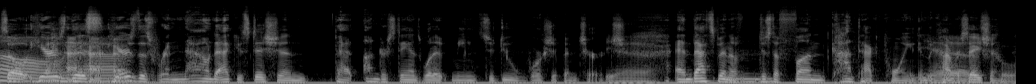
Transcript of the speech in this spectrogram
So Oh. here's this here's this renowned acoustician that understands what it means to do worship in church. Yeah. And that's been a mm. just a fun contact point in the Yeah, that's conversation. cool.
